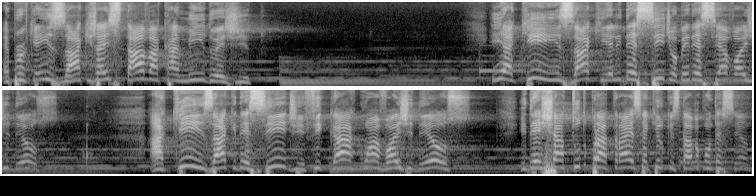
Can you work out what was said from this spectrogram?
é porque Isaac já estava a caminho do Egito. E aqui Isaac ele decide obedecer à voz de Deus. Aqui Isaac decide ficar com a voz de Deus e deixar tudo para trás aquilo que estava acontecendo.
